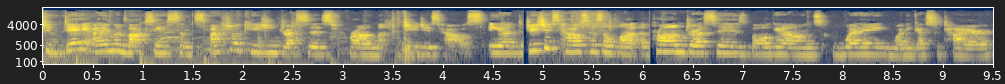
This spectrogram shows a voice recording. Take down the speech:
Today I'm unboxing some special occasion dresses from JJ's House. And JJ's House has a lot of prom dresses, ball gowns, wedding, wedding guest attire,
